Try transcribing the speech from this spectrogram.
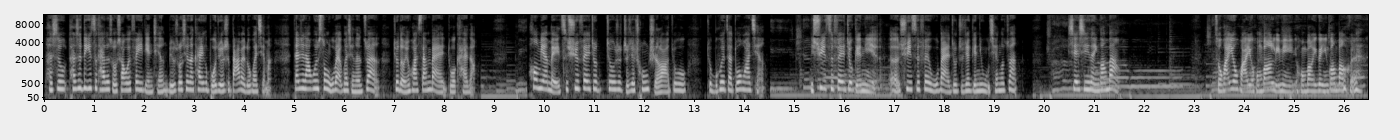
他是他是第一次开的时候稍微费一点钱，比如说现在开一个伯爵是八百多块钱嘛，但是他会送五百块钱的钻，就等于花三百多开的。后面每一次续费就就是直接充值了，就。就不会再多花钱，你续一次费就给你，呃，续一次费五百就直接给你五千个钻。谢谢西西的荧光棒，左滑右滑有红包领领红包一个荧光棒回来。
